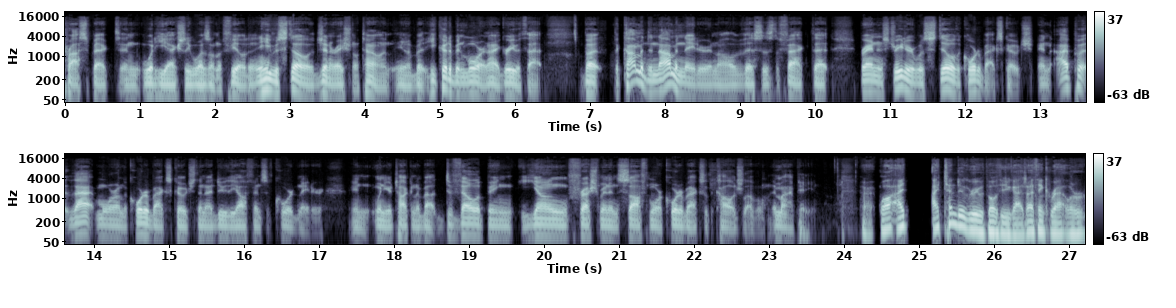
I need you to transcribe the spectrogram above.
prospect and what he actually was on the field, and he was still a generational talent, you know, but he could have been more, and I agree with that. But the common denominator in all of this is the fact that Brandon Streeter was still the quarterback's coach. And I put that more on the quarterback's coach than I do the offensive coordinator. And when you're talking about developing young freshmen and sophomore quarterbacks at the college level, in my opinion. All right. Well, I, I tend to agree with both of you guys. I think Rattler,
